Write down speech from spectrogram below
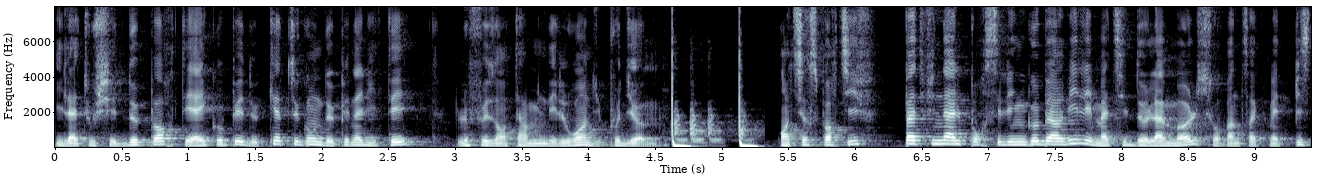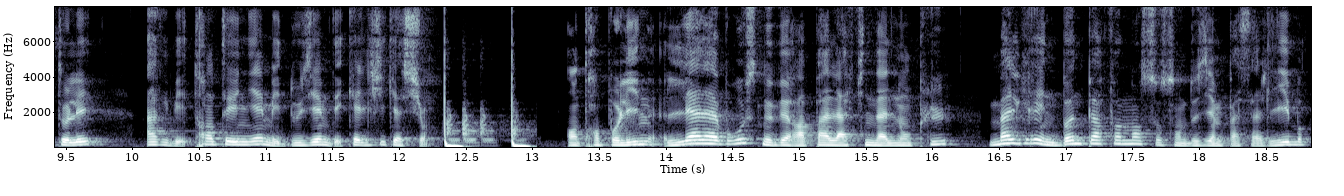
Il a touché deux portes et a écopé de 4 secondes de pénalité le faisant terminer loin du podium. En tir sportif, pas de finale pour Céline Goberville et Mathilde Lamolle sur 25 mètres pistolet, arrivées 31e et 12e des qualifications. En trampoline, Léa Labrousse ne verra pas la finale non plus, malgré une bonne performance sur son deuxième passage libre,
